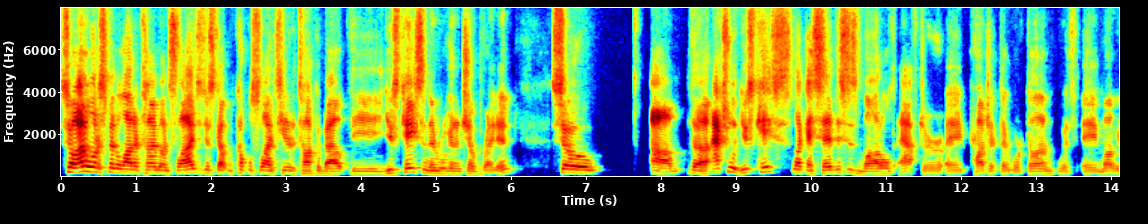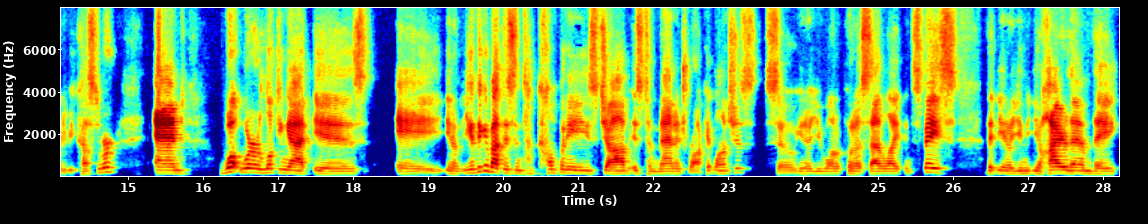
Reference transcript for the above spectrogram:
So I don't want to spend a lot of time on slides. I just got a couple slides here to talk about the use case, and then we're going to jump right in. So um, the actual use case, like I said, this is modeled after a project I worked on with a MongoDB customer. And what we're looking at is a, you know, you can think about this in company's job is to manage rocket launches. So, you know, you want to put a satellite in space that, you know, you, you hire them, they,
